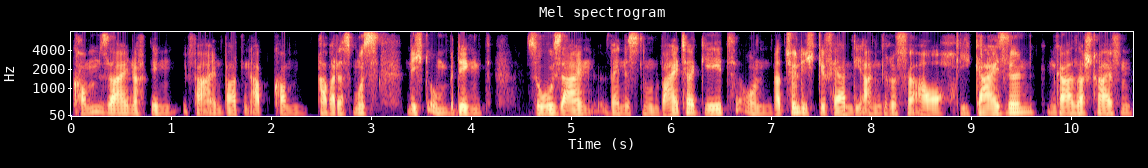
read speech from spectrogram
gekommen sei nach dem vereinbarten Abkommen. Aber das muss nicht unbedingt so sein, wenn es nun weitergeht. Und natürlich gefährden die Angriffe auch die Geiseln im Gazastreifen.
